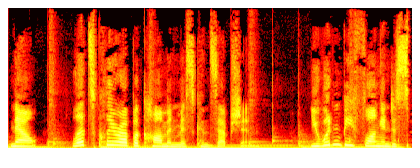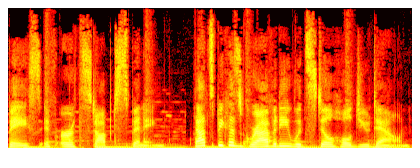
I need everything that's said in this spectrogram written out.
Now, let's clear up a common misconception. You wouldn't be flung into space if Earth stopped spinning. That's because gravity would still hold you down.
